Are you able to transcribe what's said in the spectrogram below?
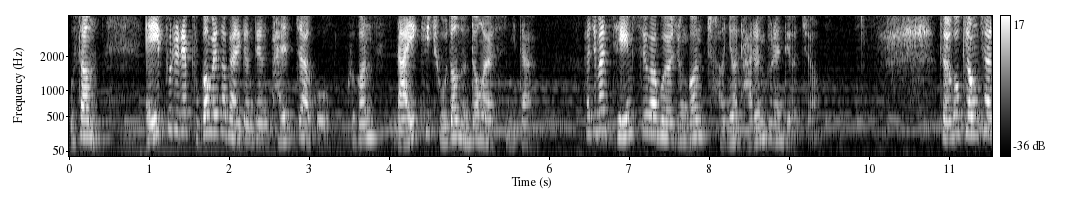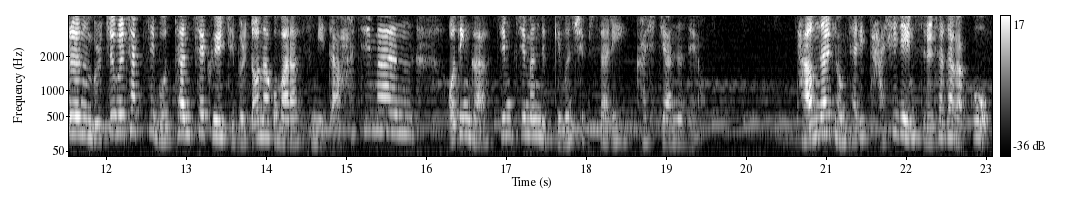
우선 에이프릴의 부검에서 발견된 발자국, 그건 나이키 조던 운동화였습니다. 하지만 제임스가 보여준 건 전혀 다른 브랜드였죠. 결국 경찰은 물증을 찾지 못한 채 그의 집을 떠나고 말았습니다. 하지만 어딘가 찜찜한 느낌은 쉽사리 가시지 않는데요. 다음날 경찰이 다시 제임스를 찾아갔고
